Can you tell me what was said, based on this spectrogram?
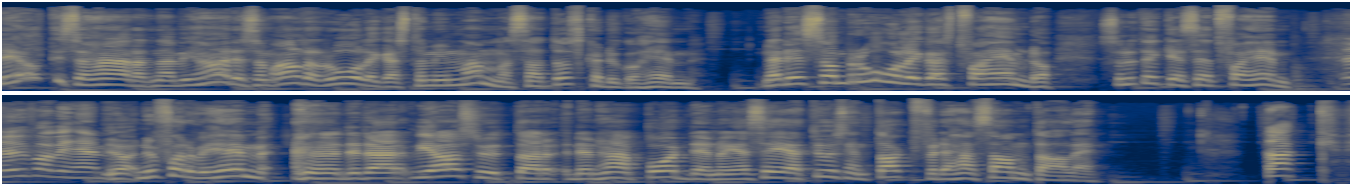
det är alltid så här att när vi har det som allra roligast och min mamma sa att då ska du gå hem. När det är som roligast, få hem då. Så nu tänker jag säga att få hem. Nu får vi hem. Ja, nu får vi hem. Det där, vi avslutar den här podden och jag säger tusen tack för det här samtalet. Tack.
